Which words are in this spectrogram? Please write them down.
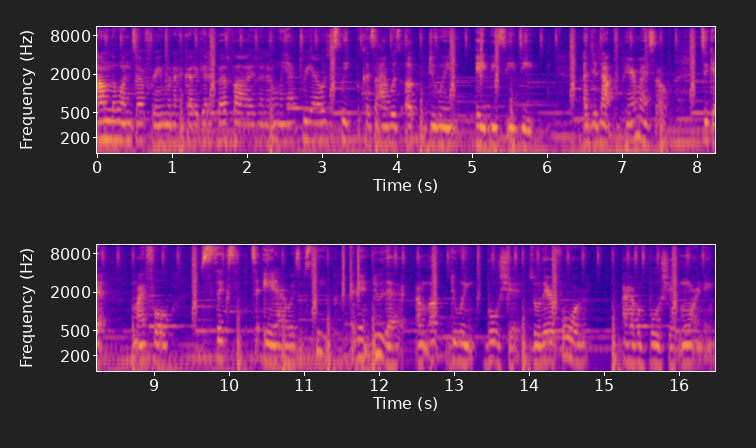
I'm the one suffering when I gotta get up at 5 and I only had three hours of sleep because I was up doing A, B, C, D. I did not prepare myself to get my full six to eight hours of sleep. I didn't do that. I'm up doing bullshit. So therefore, I have a bullshit morning.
